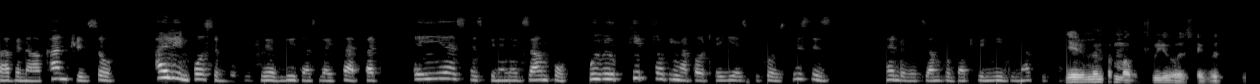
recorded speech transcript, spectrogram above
govern our country. So highly impossible if we have leaders like that. But AES has been an example. We will keep talking about AES because this is kind of example that we need in Africa. You remember Magufuli was able to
